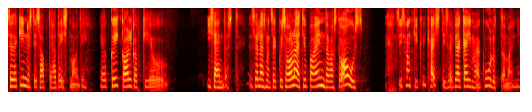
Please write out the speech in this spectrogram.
seda kindlasti saab teha teistmoodi ja kõik algabki ju iseendast. selles mõttes, et kui sa oled juba enda vastu aus, siis ongi kõik hästi, sa ei pea käima ja kuulutama, on ju.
